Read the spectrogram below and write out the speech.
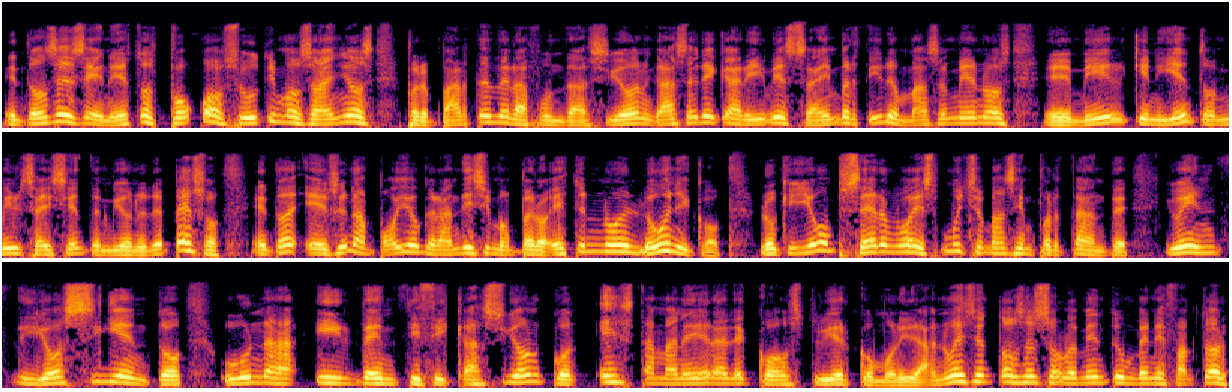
Entonces, en estos pocos últimos años, por parte de la Fundación Gases de Caribe, se ha invertido más o menos eh, 1.500, 1.600 millones de pesos. Entonces, es un apoyo grandísimo, pero este no es lo único. Lo que yo observo es mucho más importante. Yo, yo siento una identificación con esta manera de construir comunidad. No es entonces solamente un benefactor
